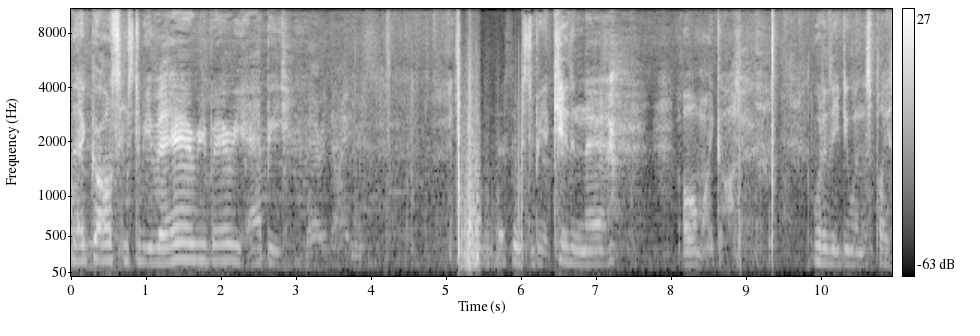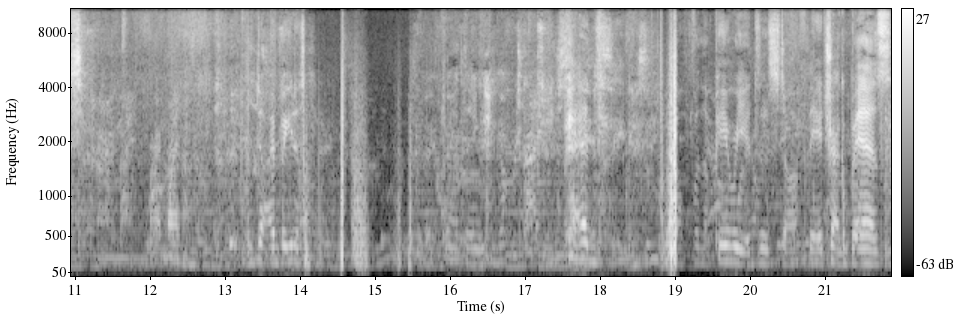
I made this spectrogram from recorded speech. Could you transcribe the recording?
That girl seems to be very, very happy. There seems to be a kid in there. Oh my God. What do they do in this place? Diabetes. Of thing. Pads. For the periods and stuff. They attract bears.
